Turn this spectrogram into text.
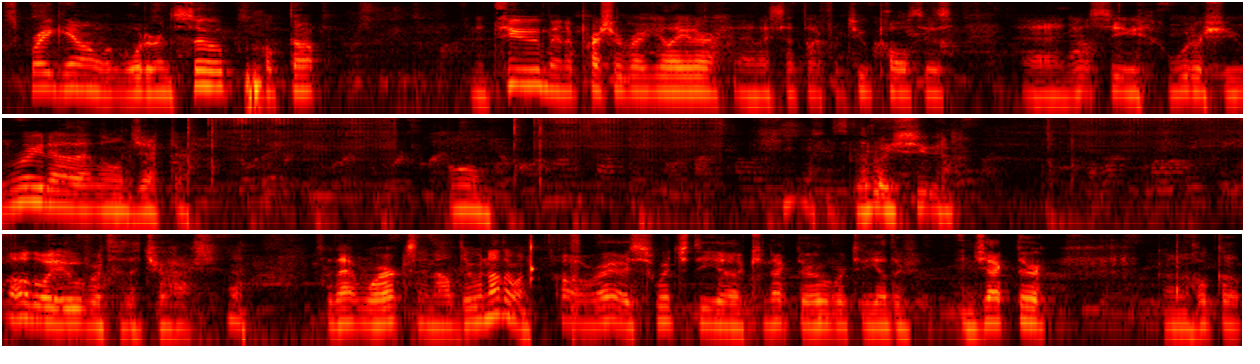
spray gallon with water and soap hooked up in a tube and a pressure regulator. And I set that for two pulses. And you'll see water shoot right out of that little injector. Boom. It's literally shooting all the way over to the trash. so that works, and I'll do another one. All right, I switched the uh, connector over to the other injector. Gonna hook up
